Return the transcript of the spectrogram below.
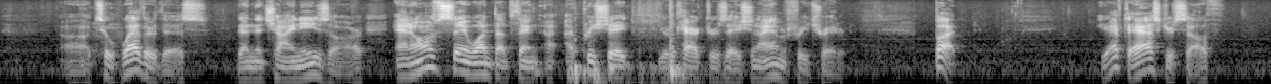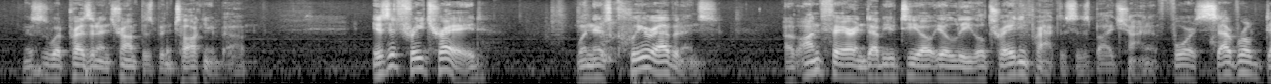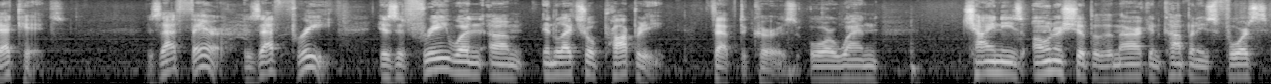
uh, to weather this than the Chinese are. And I'll say one th- thing. I, I appreciate your characterization. I am a free trader. But you have to ask yourself this is what President Trump has been talking about. Is it free trade when there's clear evidence of unfair and WTO illegal trading practices by China for several decades? Is that fair? Is that free? Is it free when um, intellectual property theft occurs or when Chinese ownership of American companies force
